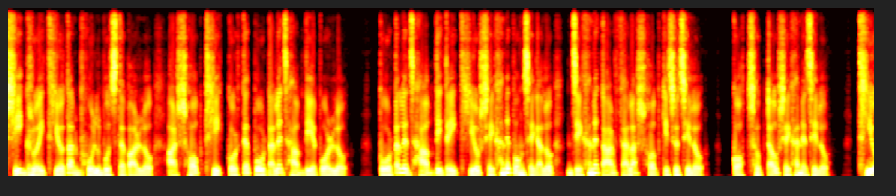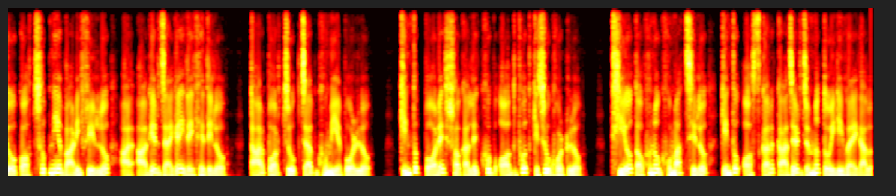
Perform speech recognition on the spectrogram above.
শীঘ্রই থিও তার ভুল বুঝতে পারল আর সব ঠিক করতে পোর্টালে ঝাঁপ দিয়ে পড়ল। পোর্টালে ঝাঁপ দিতেই থিও সেখানে পৌঁছে গেল, যেখানে তার ফেলা সব কিছু ছিল। কচ্ছপটাও সেখানে ছিল। থিও কচ্ছপ নিয়ে বাড়ি ফিরল আর আগের জায়গায় রেখে দিল। তারপর চুপচাপ ঘুমিয়ে পড়ল। কিন্তু পরের সকালে খুব অদ্ভুত কিছু ঘটল। থিও তখনও ঘুমাচ্ছিল, কিন্তু অস্কার কাজের জন্য তৈরি হয়ে গেল।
